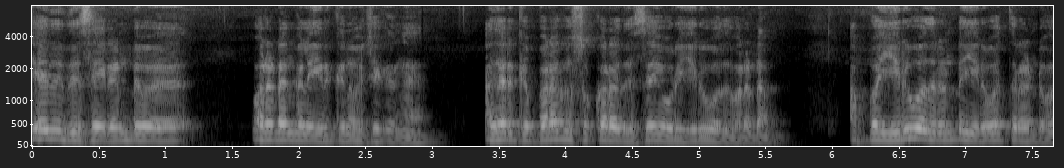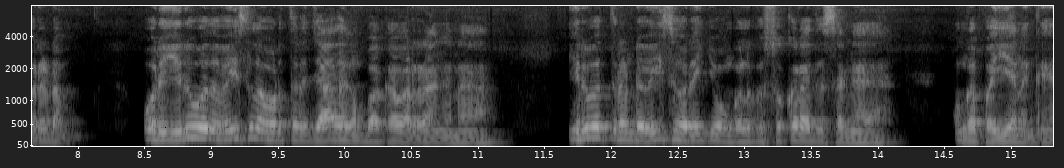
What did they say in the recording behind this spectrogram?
கேது திசை ரெண்டு வருடங்கள் இருக்குதுன்னு வச்சுக்கோங்க. அதற்கு பிறகு சுக்கர திசை ஒரு இருபது வருடம். அப்போ இருபது ரெண்டு இருபத்தி ரெண்டு வருடம். ஒரு இருபது வயசில் ஒருத்தர் ஜாதகம் பார்க்க வர்றாங்கன்னா இருபத்தி ரெண்டு வயசு வரைக்கும் உங்களுக்கு சுக்கர திசைங்க உங்கள் பையனுக்கு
